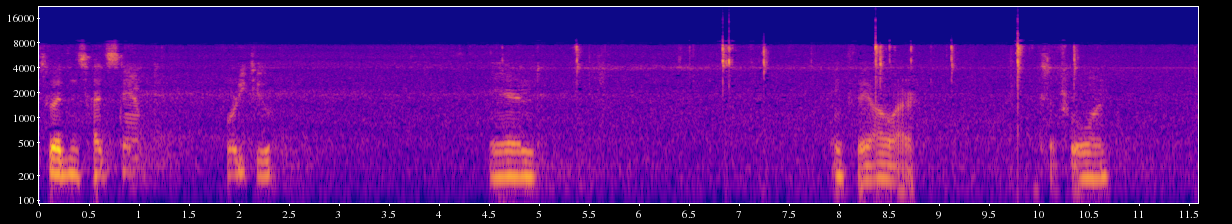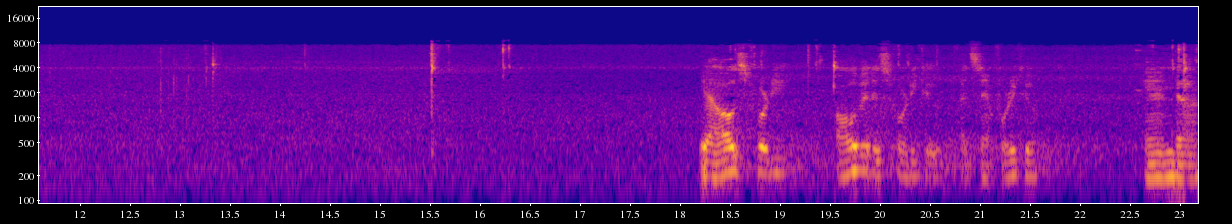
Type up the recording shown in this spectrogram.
Sweden's head stamped 42 and I think they all are except for one. Yeah, all is 40, all of it is 42, head stamp 42. And, uh,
